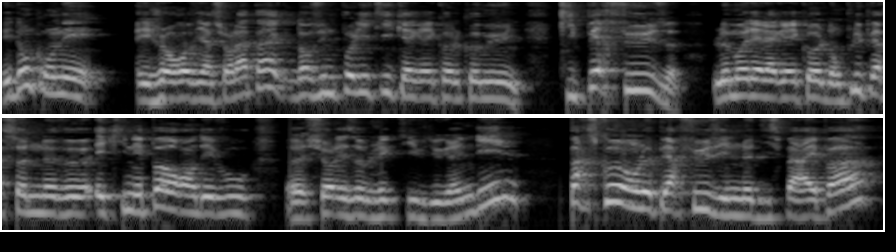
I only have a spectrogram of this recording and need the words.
Et donc on est et je reviens sur la PAC, dans une politique agricole commune qui perfuse le modèle agricole dont plus personne ne veut et qui n'est pas au rendez-vous euh, sur les objectifs du Green Deal, parce qu'on le perfuse, il ne disparaît pas,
